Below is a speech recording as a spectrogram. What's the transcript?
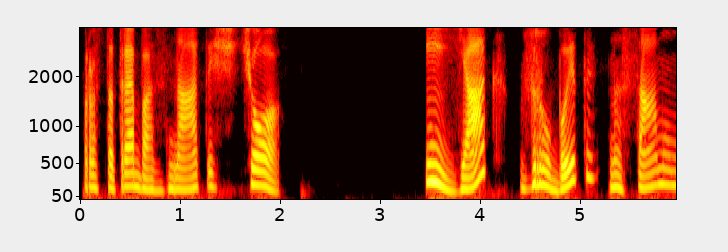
просто треба знати, що і як зробити на самому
